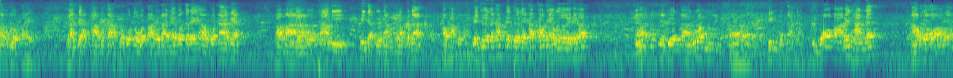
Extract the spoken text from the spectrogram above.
มาตำรวจไป หลังจากพาไปกราบหลวงพ่อโตวัดป่าใดๆแล้วก็จะได้เอาพ่อนาคเนี่ยเอามาโมงเช้าดี ที่จะเดินทางมารับพ่อนาเอาภาพเรียนเชิญนะครับเรียนเชิญเลยครับเข้าแถวเลยนะครับนะครับเรียนเชิญมาร่วมพิมพ์ผมนาคกันถึงพ่อมาไม่ทันแล้วเอาไปก่อนแล้ว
